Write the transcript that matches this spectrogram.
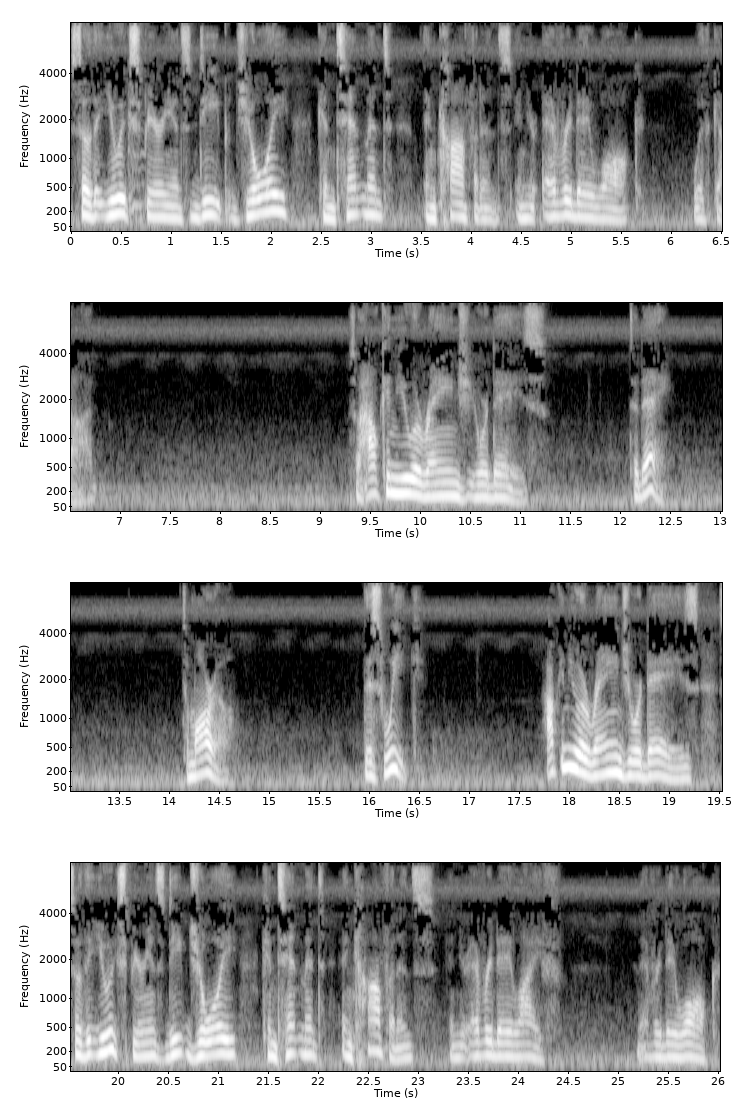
so that you experience deep joy, contentment, and confidence in your everyday walk with God. So, how can you arrange your days? Today, tomorrow, this week. How can you arrange your days so that you experience deep joy, contentment, and confidence in your everyday life and everyday walk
